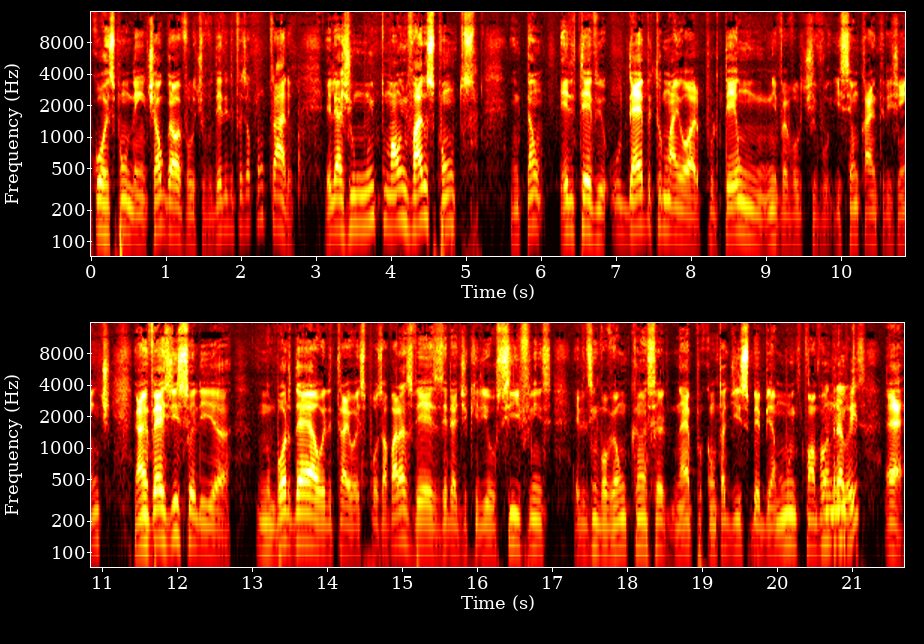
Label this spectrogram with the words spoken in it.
correspondente ao grau evolutivo dele, ele fez ao contrário. Ele agiu muito mal em vários pontos. Então, ele teve o débito maior por ter um nível evolutivo e ser um cara inteligente. Ao invés disso, ele ia no bordel, ele traiu a esposa várias vezes, ele adquiriu sífilis, ele desenvolveu um câncer, né, por conta disso, bebia muito, fumava O André muito. Luiz? É,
